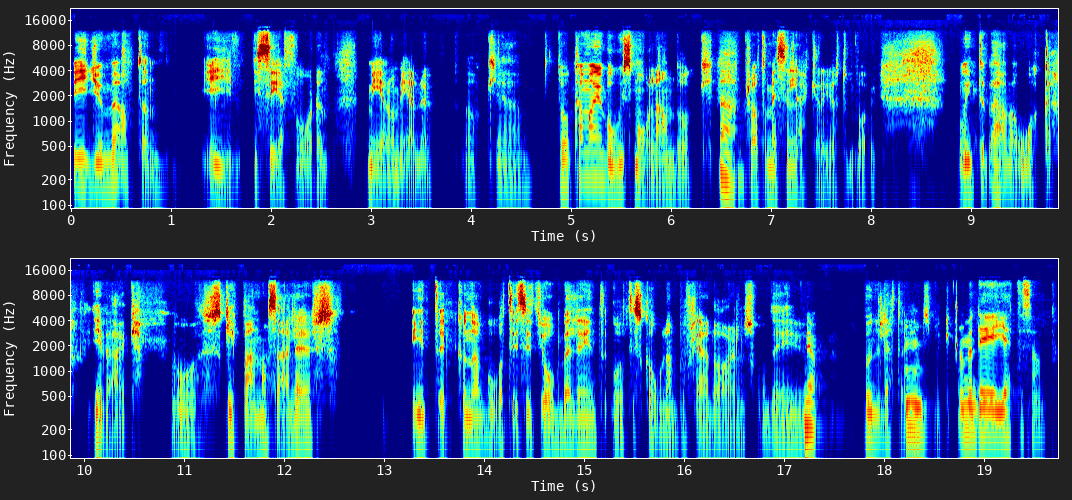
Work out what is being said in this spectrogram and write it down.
videomöten i, i CF-vården mer och mer nu. Och, eh, då kan man ju bo i Småland och ja. prata med sin läkare i Göteborg och inte behöva åka iväg och skippa en massa, eller inte kunna gå till sitt jobb eller inte gå till skolan på flera dagar eller så. Det är ju, ja. underlättar ju mm. mycket. Ja, men det är jättesant.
